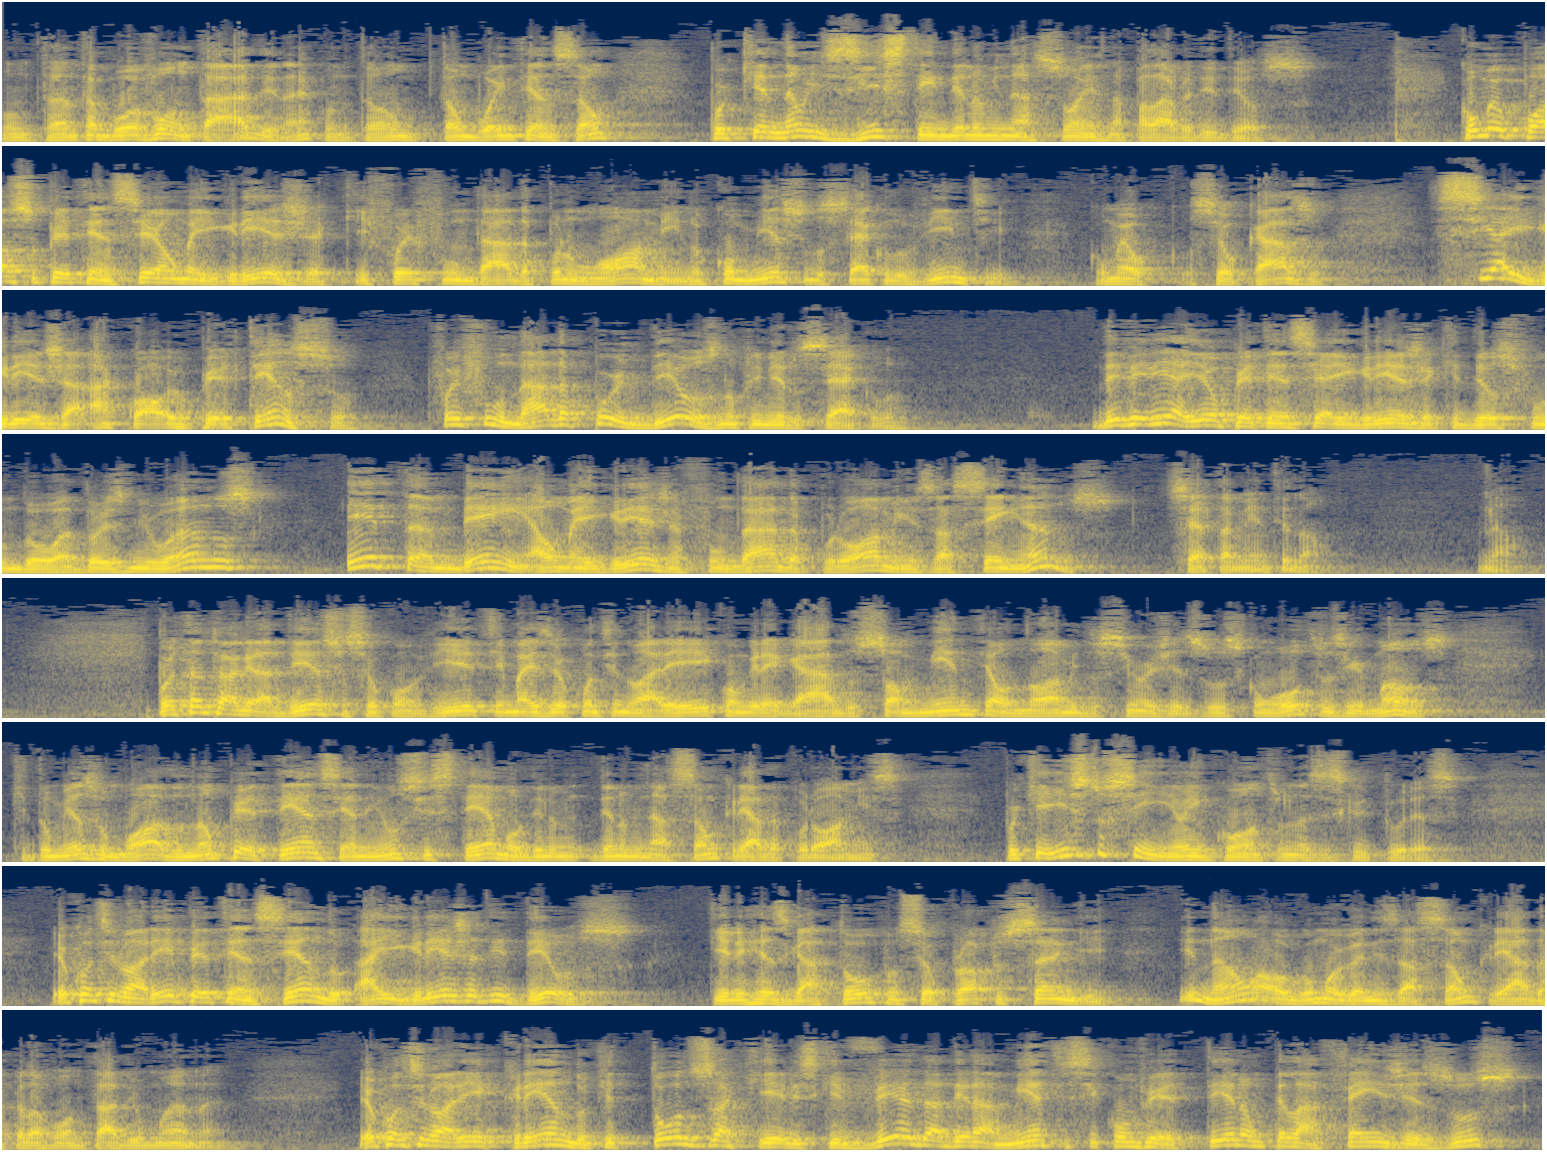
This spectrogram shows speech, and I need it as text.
com tanta boa vontade, né? com tão, tão boa intenção, porque não existem denominações na palavra de Deus. Como eu posso pertencer a uma igreja que foi fundada por um homem no começo do século XX, como é o seu caso, se a igreja a qual eu pertenço foi fundada por Deus no primeiro século? Deveria eu pertencer à igreja que Deus fundou há dois mil anos e também a uma igreja fundada por homens há cem anos? Certamente não. Não. Portanto, eu agradeço o seu convite, mas eu continuarei congregado somente ao nome do Senhor Jesus com outros irmãos que, do mesmo modo, não pertencem a nenhum sistema ou denominação criada por homens. Porque isto sim eu encontro nas Escrituras. Eu continuarei pertencendo à Igreja de Deus que ele resgatou com seu próprio sangue, e não a alguma organização criada pela vontade humana. Eu continuarei crendo que todos aqueles que verdadeiramente se converteram pela fé em Jesus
